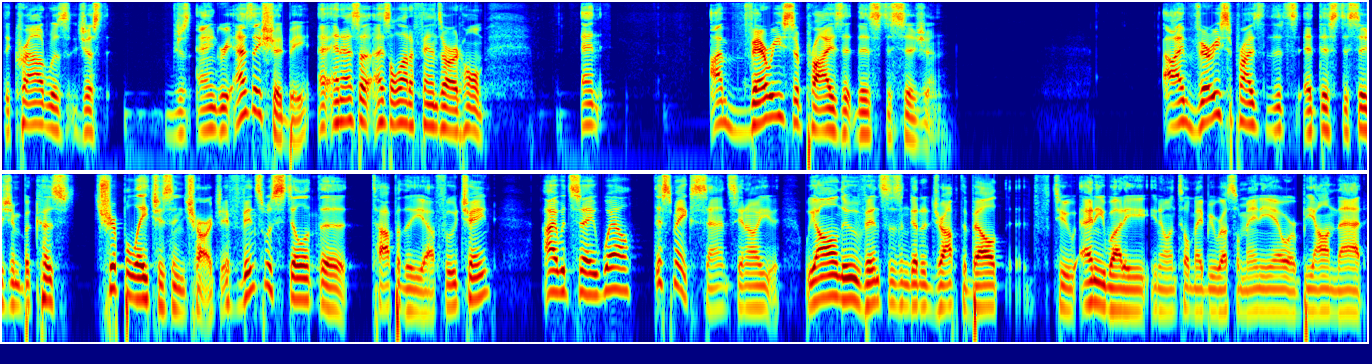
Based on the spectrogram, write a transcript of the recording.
The crowd was just just angry as they should be and as a, as a lot of fans are at home. And I'm very surprised at this decision. I'm very surprised at this, at this decision because Triple H is in charge. If Vince was still at the top of the uh, food chain, I would say, well, this makes sense. You know, we all knew Vince isn't going to drop the belt to anybody, you know, until maybe WrestleMania or beyond that.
